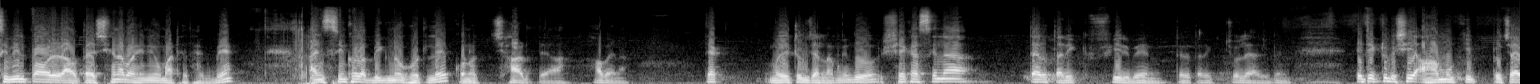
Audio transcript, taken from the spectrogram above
সিভিল পাওয়ারের আওতায় সেনাবাহিনীও মাঠে থাকবে। আইন শৃঙ্খলা বিঘ্ন ঘটলে কোনো ছাড় দেওয়া হবে না। দেখ আমরা এটুকু জানলাম, কিন্তু শেখ হাসিনা তেরো তারিখ ফিরবেন, তেরো তারিখ চলে আসবেন। এটা একটু বেশি আহামুখী প্রচার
